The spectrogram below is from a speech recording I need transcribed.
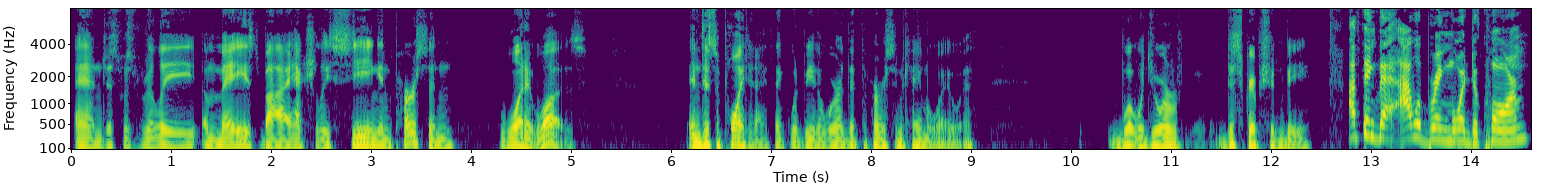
and just was really amazed by actually seeing in person what it was, and disappointed. I think would be the word that the person came away with. What would your description be? I think that I would bring more decorum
